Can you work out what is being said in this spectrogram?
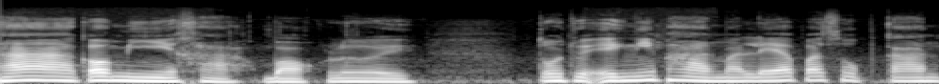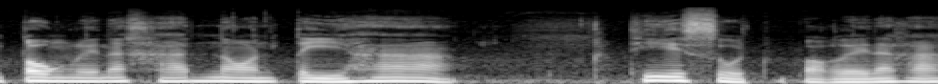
ห้าก็มีค่ะ บอกเลย ตัวตัวเองนี่ผ่านมาแล้วประสบการณ์ตรงเลยนะคะ นอนตีห้าที่สุดบอกเลยนะคะ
